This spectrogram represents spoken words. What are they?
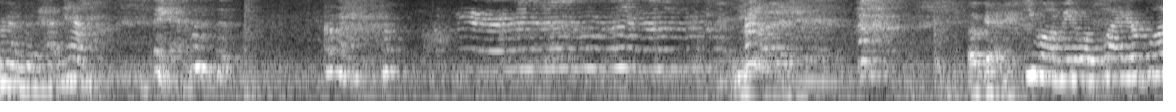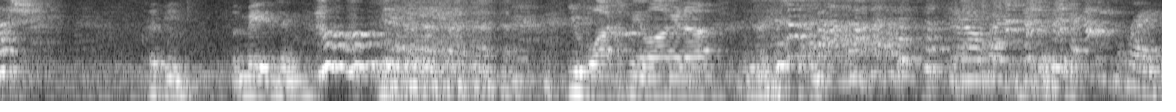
Remember that now. You got it. Okay, Do you want me to apply your blush? that'd be amazing. You've watched me long enough. I don't know if I did the technique right.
